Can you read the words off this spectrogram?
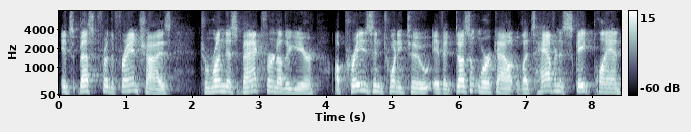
it's best for the franchise to run this back for another year, appraise in 22. If it doesn't work out, let's have an escape plan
